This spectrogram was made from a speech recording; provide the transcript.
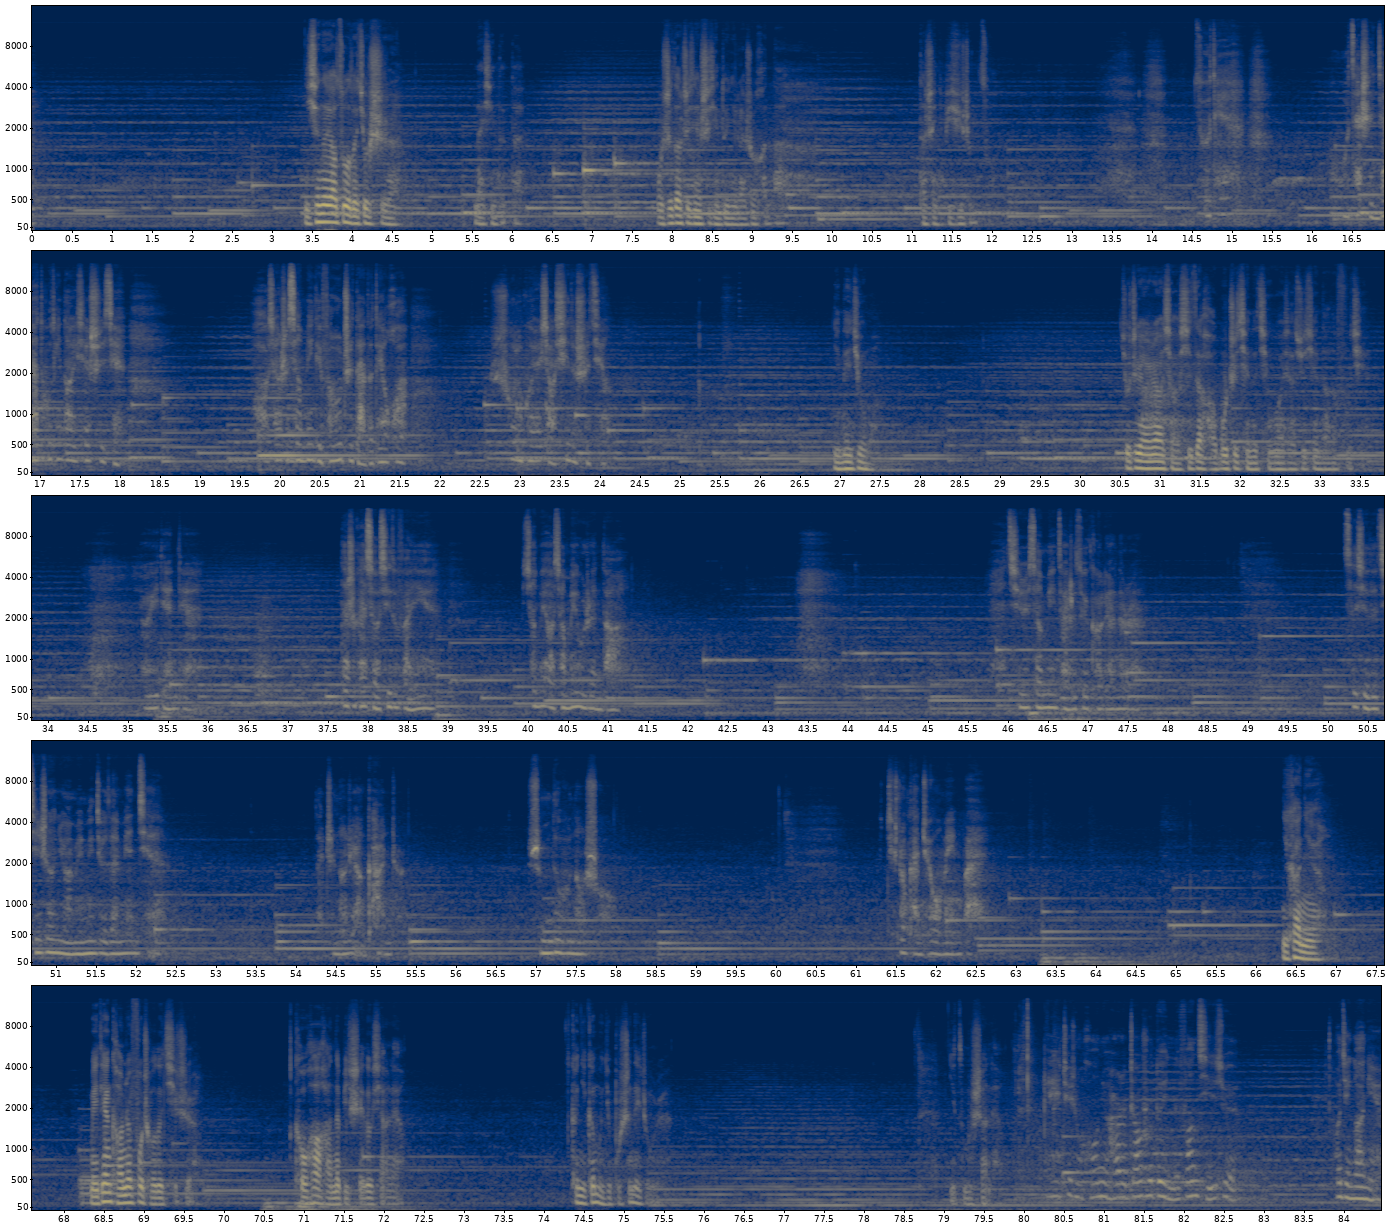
你现在要做的就是耐心等待。我知道这件事情对你来说很难，但是你必须这么做。到一些事情，好像是向明给方如智打的电话，说了关于小溪的事情。你内疚吗？就这样让小溪在毫不知情的情况下去见他的父亲？有一点点，但是看小溪的反应，向明好像没有认他。其实香槟才是最可怜的人，自己的亲生女儿明明就在面前，但只能这样看着，什么都不能说。这种感觉我明白。你看你，每天扛着复仇的旗帜，口号喊得比谁都响亮，可你根本就不是那种人。你这么善良，哎，这种哄女孩的招数对你的方琦去。我警告你，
